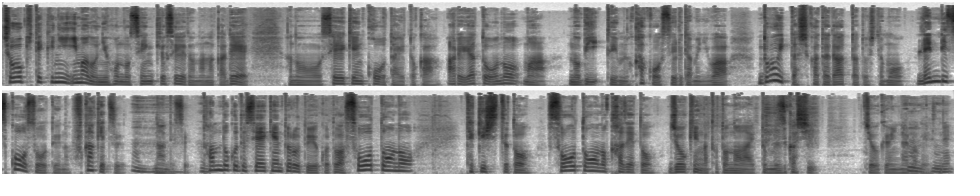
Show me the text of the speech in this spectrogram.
長期的に今の日本の選挙制度の中で、あの、政権交代とか、あるいは野党の、まあ、伸びというものを確保するためには、どういった仕方であったとしても、連立構想というのは不可欠なんです。単独で政権取るということは、相当の適質と、相当の風と条件が整わないと難しい。状況になるわけですね。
